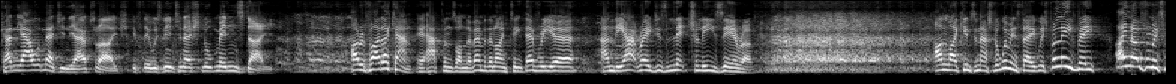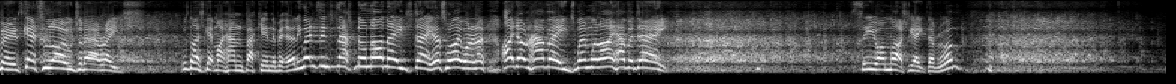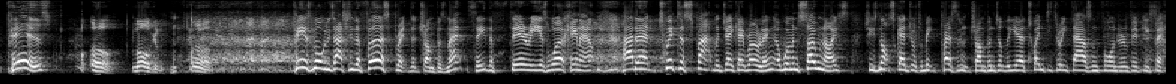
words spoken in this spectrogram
Can you imagine the outrage if there was an International Men's Day? I replied, I can. It happens on November the 19th every year, and the outrage is literally zero. Unlike International Women's Day, which, believe me, I know from experience gets loads of outrage. It was nice to get my hand back in a bit early. When's International Non AIDS Day? That's what I want to know. I don't have AIDS. When will I have a day? See you on March the 8th, everyone. Piers. Oh, Morgan. Oh. Piers Morgan is actually the first Brit that Trump has met. See, the theory is working out. Had a Twitter spat with J.K. Rowling, a woman so nice she's not scheduled to meet President Trump until the year 23,456.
